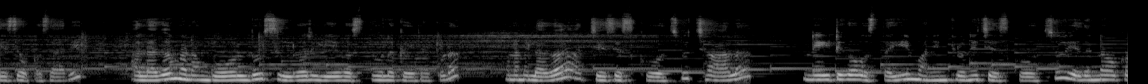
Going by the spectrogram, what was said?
చేసి ఒకసారి. అలాగా మనం గోల్డ్ సిల్వర్ ఏ వస్తువులకైనా కూడా మనం ఇలాగా చేసేసుకోవచ్చు. చాలా నీట్గా వస్తాయి మన ఇంట్లోనే చేసుకోవచ్చు. ఏదన్నా ఒక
